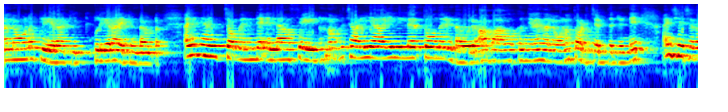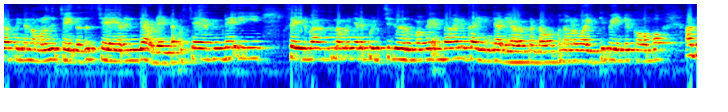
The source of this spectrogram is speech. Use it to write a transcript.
നല്ലോണം ക്ലിയർ ആക്കി ക്ലിയർ ആയിട്ടുണ്ടാവും കേട്ടോ. അങ്ങനെ ഞാൻ ചുമലിന്റെ എല്ലാ സൈഡും നമുക്ക് ചളിയായി നില തോന്നലുണ്ടാവുമല്ലോ. ആ ഭാഗമൊക്കെ ഇങ്ങനെ നല്ലോണം തുടച്ചെടുത്തിട്ടുണ്ട്. അതിനുശേഷം അതാ പിന്നെ നമ്മൾ ചെയ്തത് സ്റ്റെയറിന്റെ അവിടെ ഉണ്ട് അപ്പോൾ സ്റ്റെയറിന്റെ ഈ സൈഡ് ഭാഗത്ത് നമ്മളിങ്ങനെ പിടിച്ച് കയറുമ്പോൾ എന്തായാലും കൈയിന്റെ അടയാളമൊക്കെ ഉണ്ടാവും. അപ്പോൾ നമ്മൾ വൈറ്റ് പെയിന്റ് ഒക്കെ ആകുമ്പോൾ അത്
